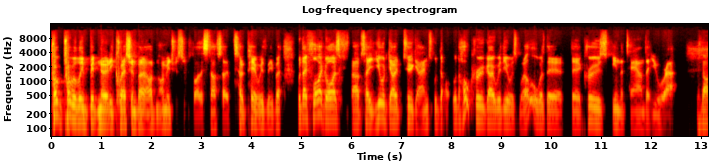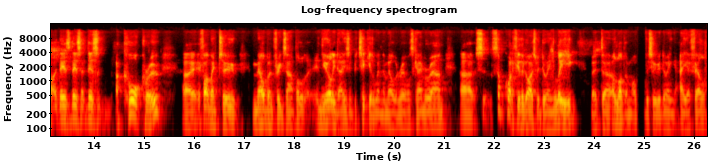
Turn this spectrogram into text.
probably a bit nerdy question, but I'm, I'm, interested by this stuff, so so bear with me. But would they fly guys? Uh, say you would go two games. Would the, would the whole crew go with you as well, or was there there crews in the town that you were at? No, there's there's there's a core crew. Uh, if I went to Melbourne, for example, in the early days, in particular, when the Melbourne Rebels came around, uh, some quite a few of the guys were doing league, but uh, a lot of them obviously were doing AFL,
